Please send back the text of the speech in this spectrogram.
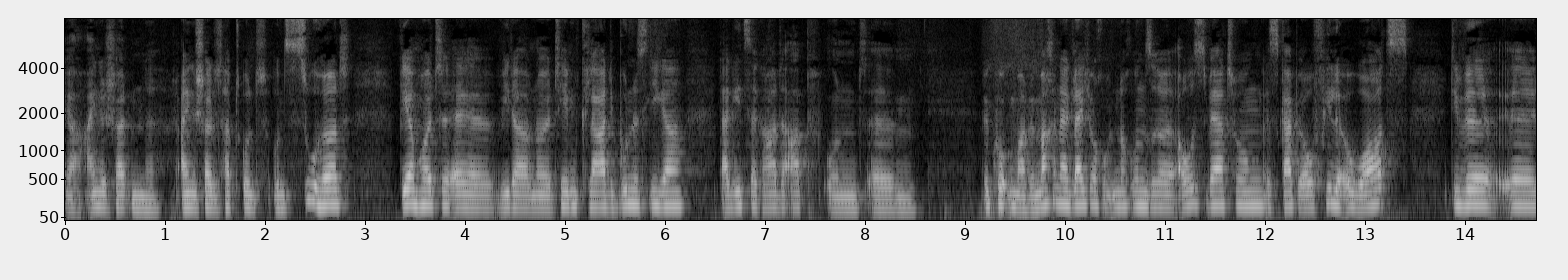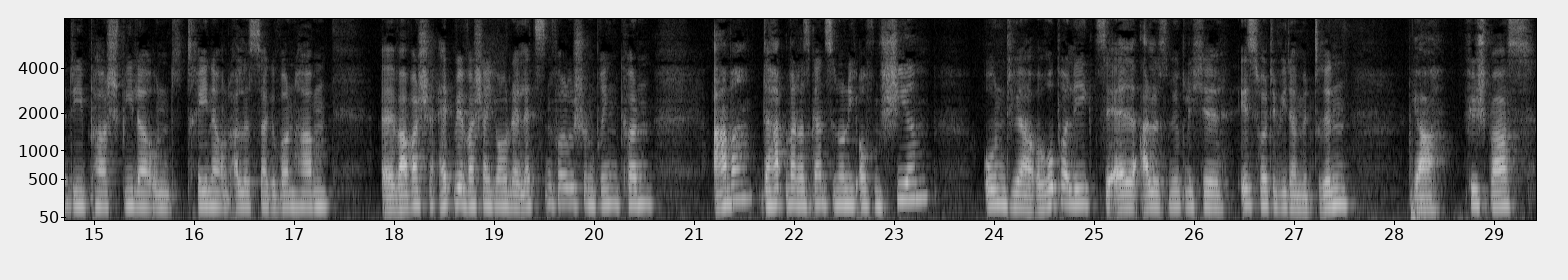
ja, eingeschaltet, eingeschaltet habt und uns zuhört. Wir haben heute äh, wieder neue Themen. Klar, die Bundesliga, da geht es ja gerade ab und ähm, wir gucken mal. Wir machen ja gleich auch noch unsere Auswertung. Es gab ja auch viele Awards, die wir, äh, die paar Spieler und Trainer und alles da gewonnen haben. Äh, war hätten wir wahrscheinlich auch in der letzten Folge schon bringen können. Aber da hatten wir das Ganze noch nicht auf dem Schirm. Und ja, Europa League, CL, alles Mögliche ist heute wieder mit drin. Ja, viel Spaß.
